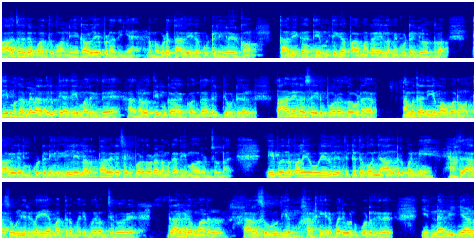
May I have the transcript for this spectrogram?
பாஜக பார்த்துக்கும். நீங்கள் கவலையப்படாதீங்க. நம்ம கூட தாவேக கூட்டணியில் இருக்கோம். தாவேகா தேமுதிக பாமக எல்லாமே கூட்டணியில் வந்துடும் திமுக மேலே அதிருப்தி அதிகமாக இருக்குது. அதனால் திமுகவுக்கு வந்து அதிருப்தி ஓட்டுகள். தாவேகா சைடு போகிறத விட நமக்கு அதிகமாக வரும். தாவேகா நம்ம கூட்டணியில் இல்லைனாலும் தாவேகா சைடு போகிறத விட நமக்கு அதிகமாக வரும்னு சொன்னாங்க இப்போ இந்த பழைய ஓய்வூதிய திட்டத்தை கொஞ்சம் ஆல்ட்ரு பண்ணி அது அரசு ஊழியர்களை ஏமாத்துற மாதிரி முதலமைச்சர் ஒரு திராவிட மாடல் அரசு ஊதியம் அப்படிங்கிற மாதிரி ஒன்று போட்டிருக்கிறாரு. என்ன விஞ்ஞான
